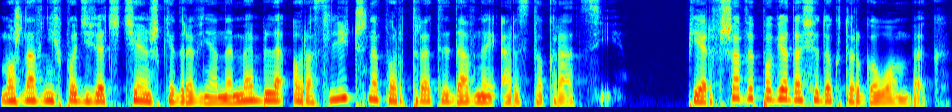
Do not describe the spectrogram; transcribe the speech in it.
Można w nich podziwiać ciężkie drewniane meble oraz liczne portrety dawnej arystokracji. Pierwsza wypowiada się dr Gołąbek.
